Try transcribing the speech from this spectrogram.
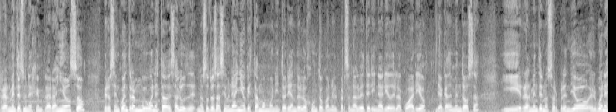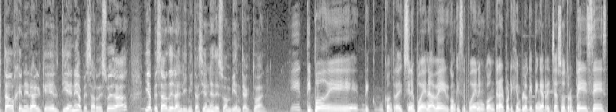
realmente es un ejemplar añoso, pero se encuentra en muy buen estado de salud. Nosotros hace un año que estamos monitoreándolo junto con el personal veterinario del acuario de acá de Mendoza y realmente nos sorprendió el buen estado general que él tiene a pesar de su edad y a pesar de las limitaciones de su ambiente actual. ¿Qué tipo de, contradicciones pueden haber? ¿Con qué se pueden encontrar? Por ejemplo, que tenga rechazo a otros peces,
